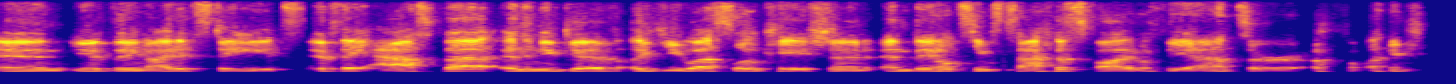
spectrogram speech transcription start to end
in you know, the United States, if they ask that and then you give a US location and they don't seem satisfied with the answer, like,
